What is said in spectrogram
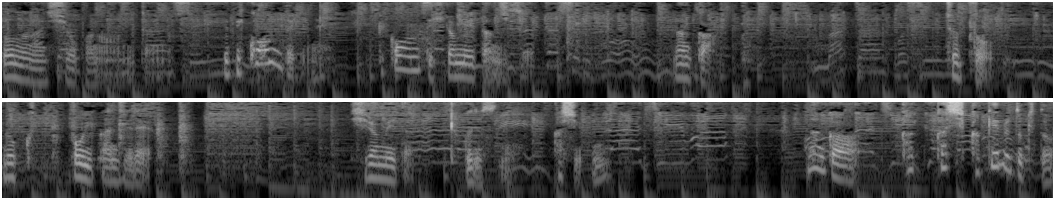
どんなのにしようかな、みたいな。で、ピコンってね、ピコンってひらめいたんですよ。なんか、ちょっと、ロックっぽい感じで、ひらめいた曲ですね。歌詞をね。なんか、か歌詞書けるときと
